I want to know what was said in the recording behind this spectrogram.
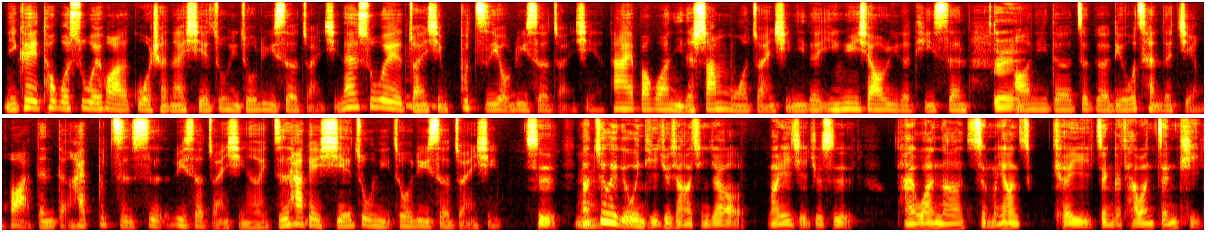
你可以透过数位化的过程来协助你做绿色转型。但是数位转型不只有绿色转型，它还包括你的商模转型、你的营运效率的提升，对，啊，你的这个流程的简化等等，还不只是绿色转型而已，只是它可以协助你做绿色转型。是，那嗯最后一个问题就想要请教玛丽姐，就是台湾呢、怎么样可以整个台湾整体，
